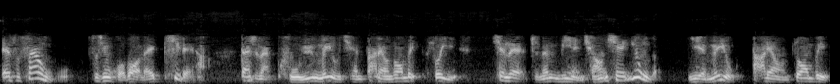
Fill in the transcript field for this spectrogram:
S 三五自行火炮来替代它，但是呢，苦于没有钱大量装备，所以现在只能勉强先用的，也没有大量装备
